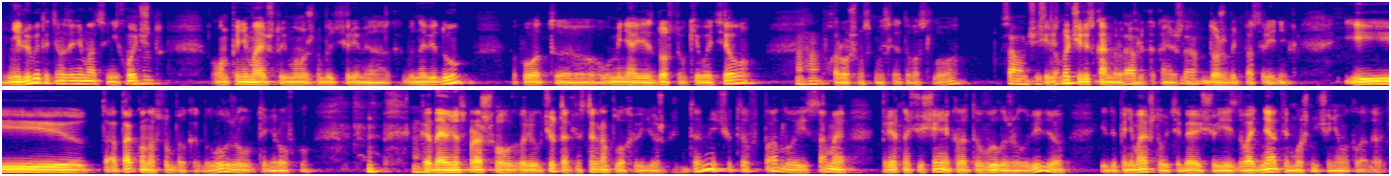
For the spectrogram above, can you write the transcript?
не любит этим заниматься, не хочет. Угу. Он понимает, что ему нужно быть все время как бы на виду. Вот. Э, у меня есть доступ к его телу, ага. в хорошем смысле этого слова. В самом чистом. Через, ну, через камеру да. только, конечно, да. должен быть посредник. И а так он особо как бы выложил тренировку. Когда я у него спрашивал, говорил, что так Инстаграм плохо ведешь? Говорит, да мне что-то впадло. И самое приятное ощущение, когда ты выложил видео, и ты понимаешь, что у тебя еще есть два дня, ты можешь ничего не выкладывать.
